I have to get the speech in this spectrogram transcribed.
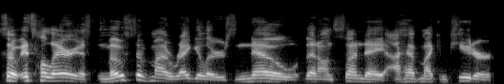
So it's hilarious. Most of my regulars know that on Sunday I have my computer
